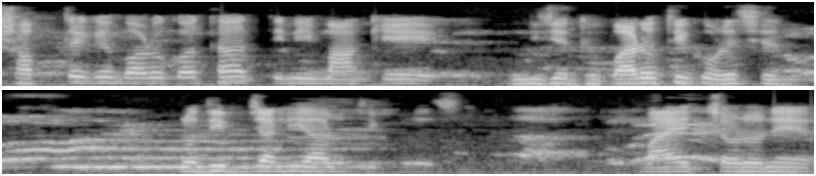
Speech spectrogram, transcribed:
সব থেকে বড় কথা, তিনি মাকে নিজে ধূপারতি করেছেন, প্রদীপ জ্বালিয়ে আরতি করেছেন, মায়ের চরণে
